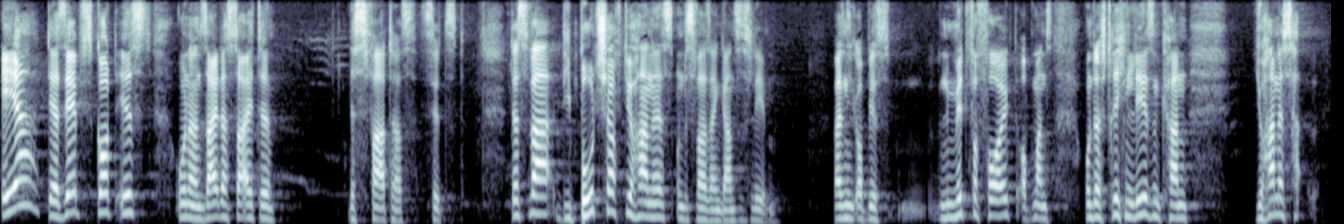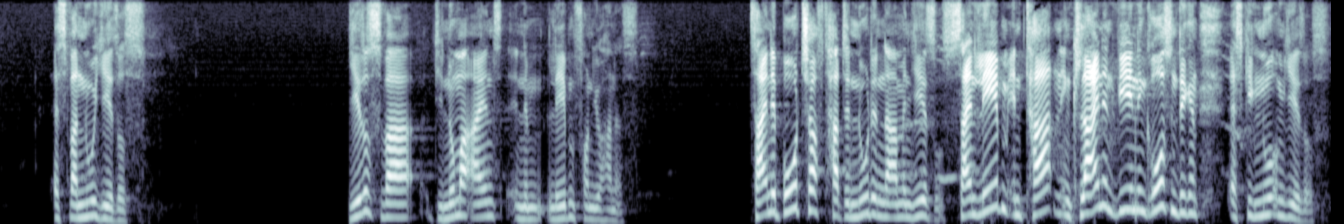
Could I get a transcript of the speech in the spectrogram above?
Er, der selbst Gott ist und an seiner Seite des Vaters sitzt. Das war die Botschaft Johannes und es war sein ganzes Leben. Ich weiß nicht, ob ihr es mitverfolgt, ob man es unterstrichen lesen kann. Johannes, es war nur Jesus. Jesus war die Nummer eins in dem Leben von Johannes. Seine Botschaft hatte nur den Namen Jesus. Sein Leben in Taten, in kleinen wie in den großen Dingen, es ging nur um Jesus.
